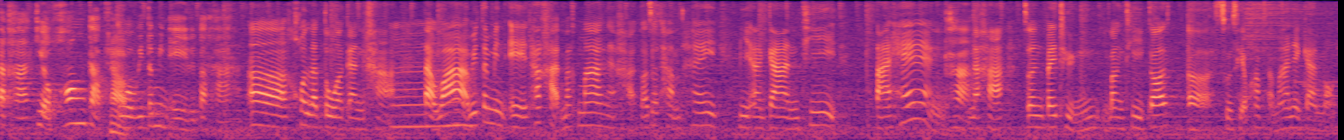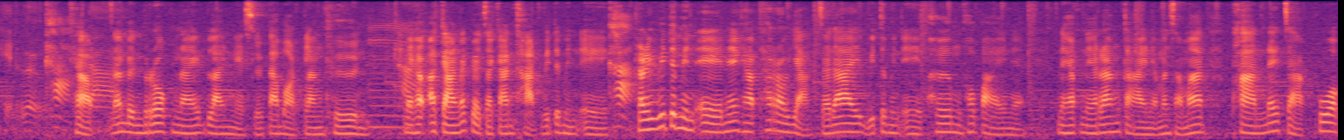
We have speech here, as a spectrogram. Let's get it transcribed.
ล่ะคะ เกี่ยวข้องกับครับ ตัววิตามิน A หรือเปล่าคะ เอ่อคนละตัวกันค่ะ อืม แต่ว่าวิตามิน A ถ้าขาดมากๆนะคะก็จะทำให้มีอาการที่ตาแห้งค่ะนะคะ จนไปถึงบางทีก็เอ่อสูญเสียความสามารถในการมองเห็นเลยค่ะ ครับ ได้ นั่นเป็นโรค night blindness หรือตาบอดกลางคืนอืมนะครับอาการก็เกิดจากการขาดวิตามิน A ค่ะ คราวนี้วิตามิน A เนะครับถ้าเราอยากจะได้วิตามิน A เพิ่มเข้าไปเนี่ย นะครับในร่างกายเนี่ยมันสามารถทานได้จากพวก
